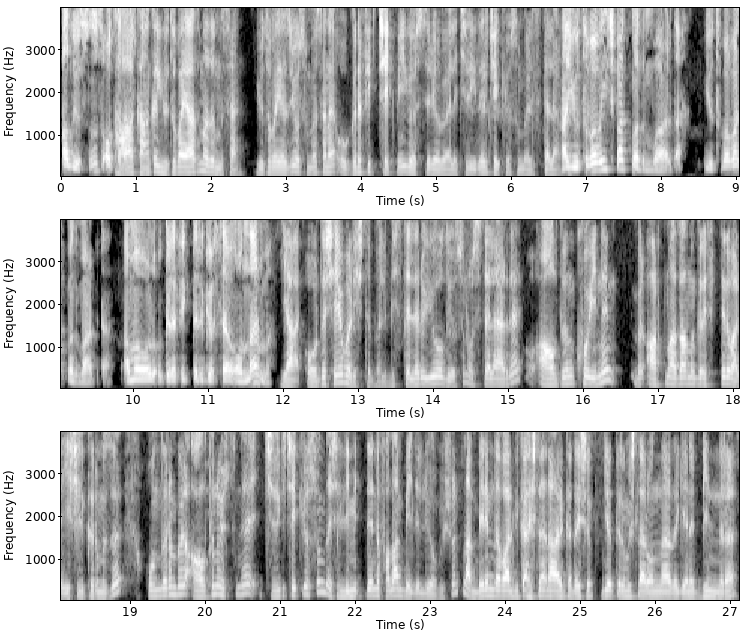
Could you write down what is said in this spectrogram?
Alıyorsunuz o kadar. Aa kanka YouTube'a yazmadın mı sen? YouTube'a yazıyorsun böyle sana o grafik çekmeyi gösteriyor böyle. Çizgileri çekiyorsun böyle siteler. Ha YouTube'a hiç bakmadım bu arada. YouTube'a bakmadım harbiden. Ama o, grafikleri gösteren onlar mı? Ya orada şey var işte böyle bir sitelere üye oluyorsun. O sitelerde aldığın coin'in böyle artma azalma grafikleri var yeşil kırmızı. Onların böyle altına üstüne çizgi çekiyorsun da işte limitlerini falan belirliyormuşsun. Lan benim de var birkaç tane arkadaşım yatırmışlar onlar da gene 1000 lira.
